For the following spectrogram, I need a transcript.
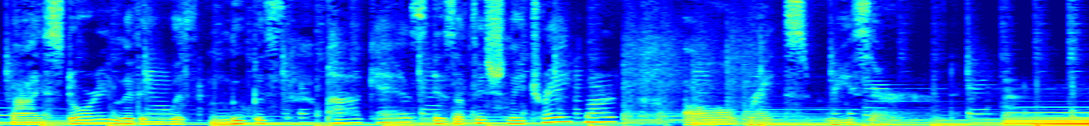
My Story Living with Lupus podcast is officially trademarked, all rights reserved.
